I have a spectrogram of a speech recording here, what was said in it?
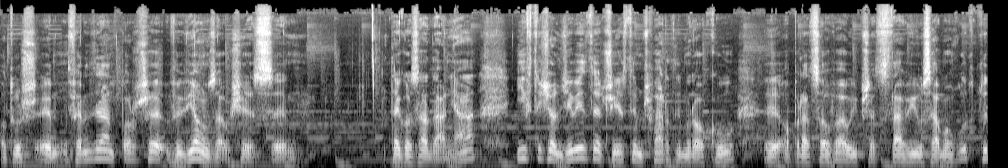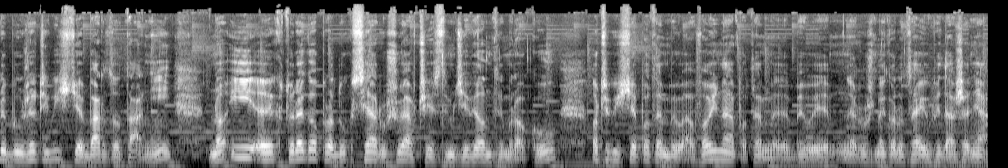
Otóż Ferdynand Ferdynand Porsche wywiązał się z tego zadania i w 1934 roku y, opracował i przedstawił samochód, który był rzeczywiście bardzo tani, no i y, którego produkcja ruszyła w 1939 roku. Oczywiście potem była wojna, potem y, były różnego rodzaju wydarzenia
